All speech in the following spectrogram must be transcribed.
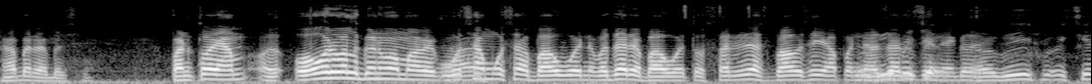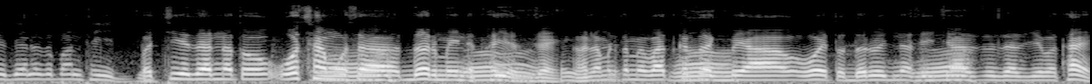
હા બરાબર છે. પણ તો આમ ઓવરઓલ ગણવામાં આવે ઓછામાં ઓછા ભાવ હોય ને વધારે ભાવ હોય તો સરેરાશ ભાવ છે આપણને હજાર રૂપિયા વીસ પચીસ હજાર તો પાન થઈ જાય. પચીસ હજારના તો ઓછામાં ઓછા દર મહિને થઈ જ જાય. હમણાં તમે વાત કરતા કે ભાઈ આ હોય તો દરરોજ ના. ચાર હજાર જેવા થાય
